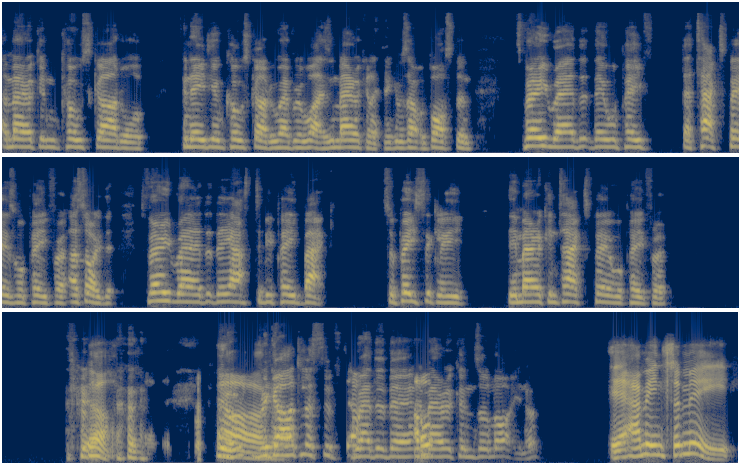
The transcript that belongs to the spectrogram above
American Coast Guard or Canadian Coast Guard, whoever it was, American, I think it was out of Boston. It's very rare that they will pay that taxpayers will pay for. Uh, sorry, it's very rare that they ask to be paid back. So basically, the American taxpayer will pay for it. Oh. you know, oh, regardless of whether they're oh. Americans or not, you know. Yeah, I mean, to me,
